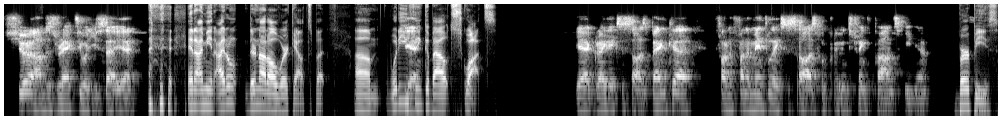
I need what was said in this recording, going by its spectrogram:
Sure, I'll just react to what you say. Yeah. and I mean, I don't. They're not all workouts, but um, what do you Yeah. think about squats? Yeah, great exercise. Banker, fun, fundamental exercise for improving strength, power, and speed. Yeah. Burpees.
